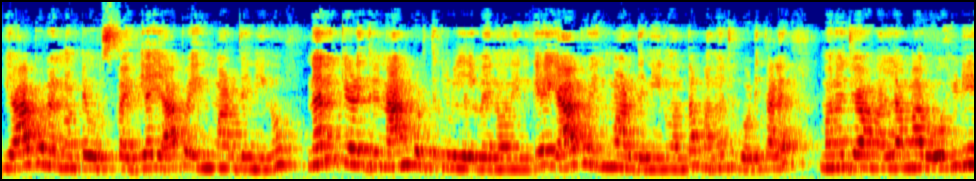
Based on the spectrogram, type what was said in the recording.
ಯಾಕೋ ನನ್ನ ಹೊಟ್ಟೆ ಉರಿಸ್ತಾ ಇದೀಯಾ? ಯಾಕೋ ಹಿಂಗ್ ಮಾಡ್ದೆ ನೀನು? ನನಗೆ ಕೇಳಿದ್ರೆ ನಾನು ಕೊಡ್ತಿರ್ಲಿಲ್ವೇನೋ ನಿನಗೆ? ಯಾಕೋ ಹಿಂಗ್ ಮಾಡ್ದೆ ನೀನು ಅಂತ ಮನೋಜ್ ಹೊಡಿತಾಳೆ. ಮನೋಜ, ಅಲ್ಲಮ್ಮ, ರೋಹಿಣಿ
